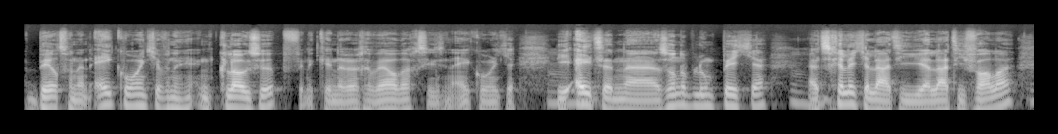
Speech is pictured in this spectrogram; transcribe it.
beeld van een eekhoorntje, van een, close-up. Vinden kinderen geweldig, zien ze een eekhoorntje. Die Mhm. eet een eh, zonnebloempitje, Mhm. het schilletje laat hij laat die vallen. Mhm.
